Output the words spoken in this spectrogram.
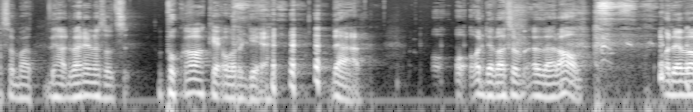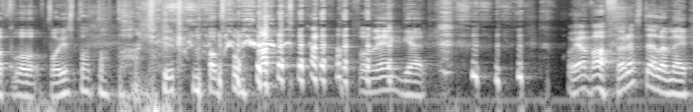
som att det hade varit någon sorts pokakeorgie där. Och, och, det var som överallt. Och det var på, på just på handdukarna och på mattan på väggen. Och jag bara föreställer mig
